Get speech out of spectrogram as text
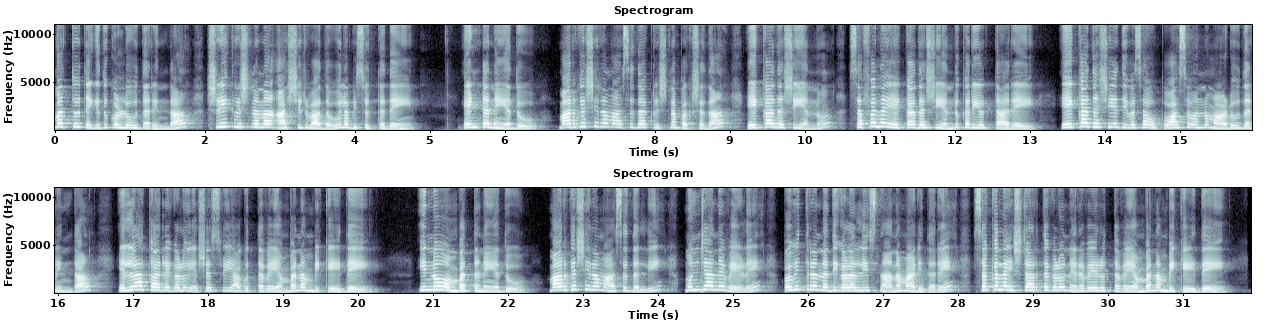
ಮತ್ತು ತೆಗೆದುಕೊಳ್ಳುವುದರಿಂದ ಶ್ರೀಕೃಷ್ಣನ ಆಶೀರ್ವಾದವು ಲಭಿಸುತ್ತದೆ. ಎಂಟನೆಯದು ಮಾರ್ಗಶಿರ ಮಾಸದ ಕೃಷ್ಣ ಪಕ್ಷದ ಏಕಾದಶಿಯನ್ನು ಸಫಲ ಏಕಾದಶಿ ಎಂದು ಕರೆಯುತ್ತಾರೆ. ಏಕಾದಶಿಯ ದಿವಸ ಉಪವಾಸವನ್ನು ಮಾಡುವುದರಿಂದ ಎಲ್ಲ ಕಾರ್ಯಗಳು ಯಶಸ್ವಿಯಾಗುತ್ತವೆ ಎಂಬ ನಂಬಿಕೆ ಇದೆ. ಇನ್ನು ಒಂಬತ್ತನೆಯದು, ಮಾರ್ಗಶಿರ ಮಾಸದಲ್ಲಿ ಮುಂಜಾನೆ ವೇಳೆ ಪವಿತ್ರ ನದಿಗಳಲ್ಲಿ ಸ್ನಾನ ಮಾಡಿದರೆ ಸಕಲ ಇಷ್ಟಾರ್ಥಗಳು ನೆರವೇರುತ್ತವೆ ಎಂಬ ನಂಬಿಕೆ ಇದೆ.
